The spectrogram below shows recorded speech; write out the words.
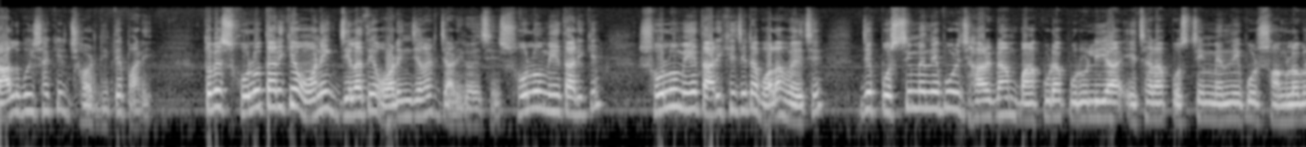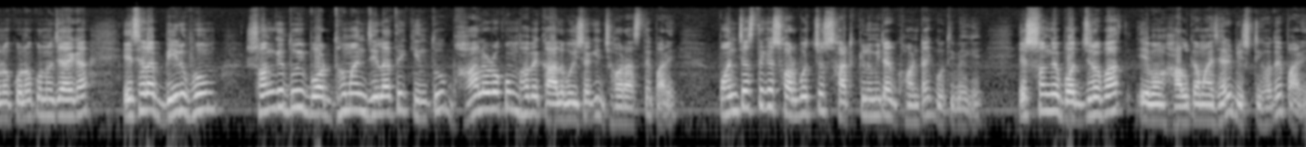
কালবৈশাখীর ঝড় দিতে পারে। তবে ষোলো তারিখে অনেক জেলাতে অরেঞ্জ জেলার জারি রয়েছে। ষোলো মে তারিখে ষোলো মে তারিখে যেটা বলা হয়েছে যে পশ্চিম মেদিনীপুর, ঝাড়গ্রাম, বাঁকুড়া, পুরুলিয়া, এছাড়া পশ্চিম মেদিনীপুর সংলগ্ন কোনো কোনো জায়গা, এছাড়া বীরভূম সঙ্গে দুই বর্ধমান জেলাতে কিন্তু ভালো রকমভাবে কালবৈশাখী ঝড় আসতে পারে। পঞ্চাশ থেকে সর্বোচ্চ ষাট কিলোমিটার ঘন্টায় গতিবেগে। এর সঙ্গে বজ্রপাত এবং হালকা মাঝারি বৃষ্টি হতে পারে।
